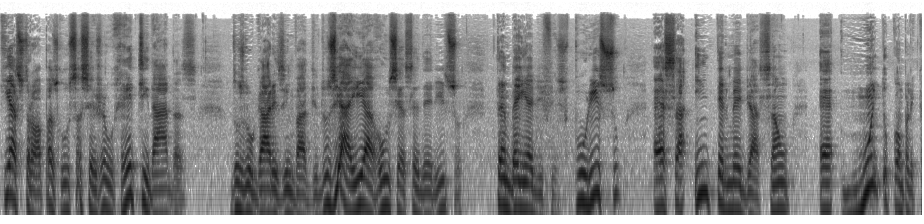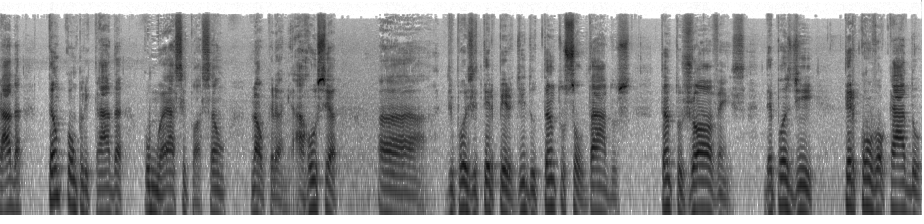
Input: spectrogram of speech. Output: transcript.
que as tropas russas sejam retiradas dos lugares invadidos. E aí a Rússia ceder isso também é difícil. Por isso, essa intermediação é muito complicada, tão complicada como é a situação na Ucrânia. A Rússia, ah, depois de ter perdido tantos soldados, tantos jovens, depois de ter convocado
